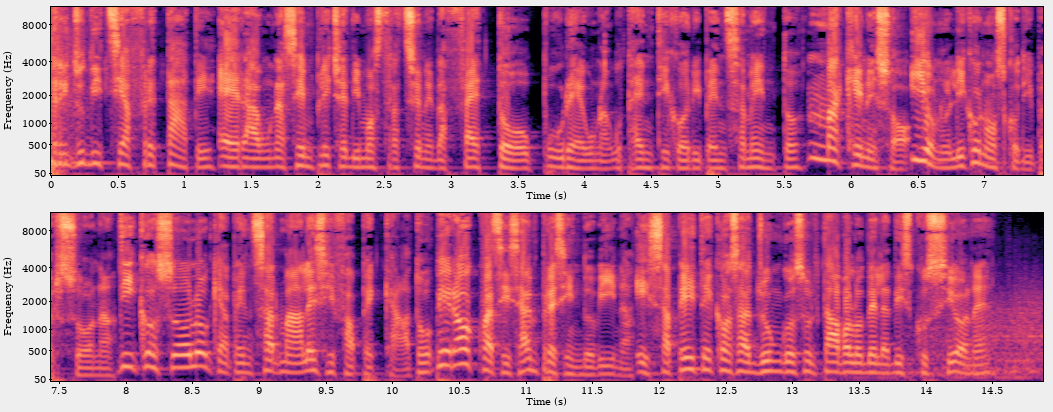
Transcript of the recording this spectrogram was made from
Pregiudizi affrettati? Era una semplice dimostrazione d'affetto oppure un autentico ripensamento? Ma che ne so, io non li conosco di persona. Dico solo che a pensar male si fa peccato, però quasi sempre si indovina. E sapete cosa aggiungo sul tavolo della discussione?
